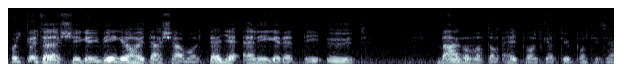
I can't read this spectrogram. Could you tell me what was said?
hogy kötelességei végrehajtásával tegye elégedetté őt. Bágavatam 1.2.13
